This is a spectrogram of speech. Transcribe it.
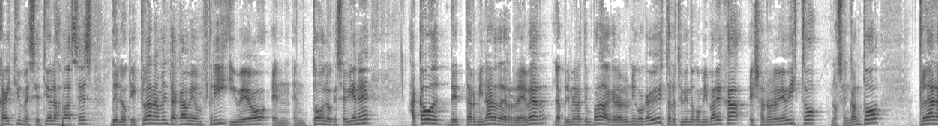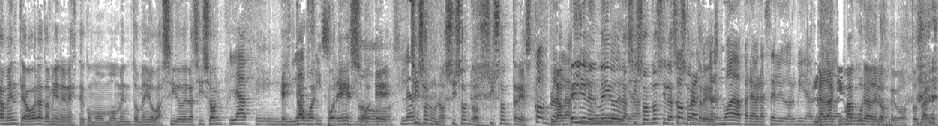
Haikyuu me seteó las bases de lo que claramente acá veo en Free y veo en, en todo lo que se viene. Acabo de, de terminar de rever la primera temporada, que era lo único que había visto, lo estoy viendo con mi pareja, ella no lo había visto, nos encantó. Claramente ahora también en este como momento medio vacío de la season, La peli, Está la season por eso, 2, eh, la- Season 1, Season 2, Season 3. Compra La, peli en el medio de la figura. Season 2 y la Season Cómprate 3. una almohada para abrazarlo y dormir. La Dakimakura de uno. los bebos, total.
